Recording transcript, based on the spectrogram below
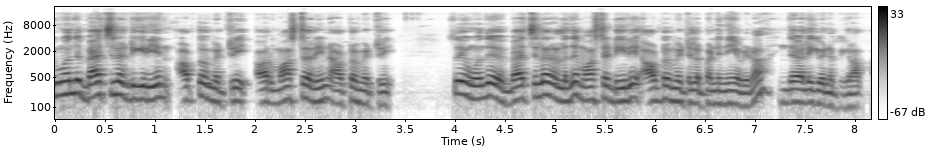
இவங்க வந்து bachelor degree in optometry or master in optometry so இவங்க வந்து பேச்சுலர் அல்லது மாஸ்டர் டிகிரி ஆப்டோமெட்ரியில் பண்ணியிருந்தீங்க அப்படின்னா இந்த வேலைக்கு விண்ணப்பிக்கலாம்.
